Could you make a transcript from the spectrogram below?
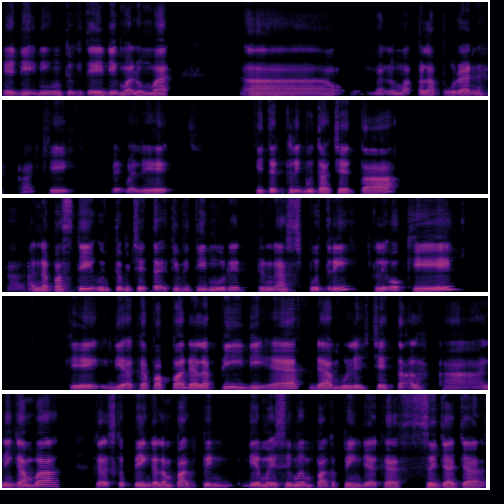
Edit ni untuk kita edit maklumat. Uh, maklumat pelaporan lah. Okey. Balik-balik. Kita klik butang cetak. Anda pasti untuk mencetak aktiviti murid tunas puteri. Klik OK. Okey, dia akan papar dalam PDF dan boleh cetak lah. Ha, ni gambar kalau sekeping, kalau empat keping, dia maksimum empat keping. Dia akan sejajar,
